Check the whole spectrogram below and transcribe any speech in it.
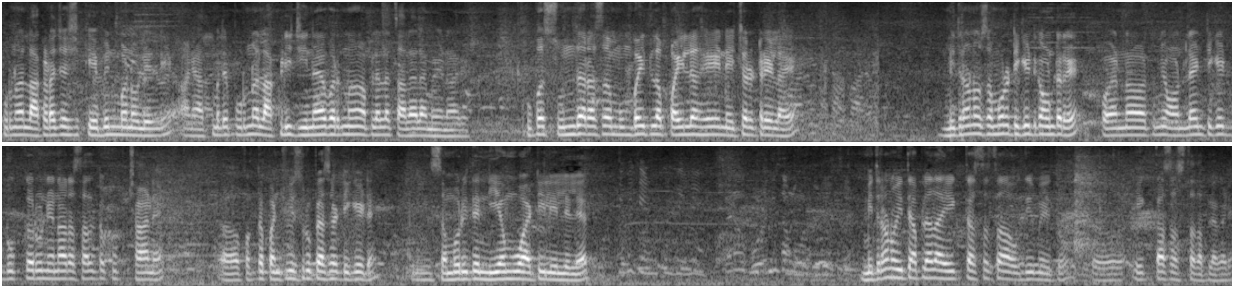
पूर्ण लाकडाची अशी केबिन बनवलेली आहे आणि आतमध्ये पूर्ण लाकडी जिन्यावरनं आपल्याला चालायला मिळणार आहे. खूपच सुंदर असं मुंबईतलं पहिलं हे नेचर ट्रेल आहे. मित्रांनो समोर तिकीट काउंटर आहे पण तुम्ही ऑनलाईन तिकीट बुक करून येणार असाल तर खूप छान आहे. फक्त पंचवीस रुपयाचं तिकीट आहे. आणि समोर इथे नियम व अटी लिहिलेले आहेत. मित्रांनो इथे आपल्याला एक तासाचा अवधी मिळतो. तर एक तास असतात आपल्याकडे.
